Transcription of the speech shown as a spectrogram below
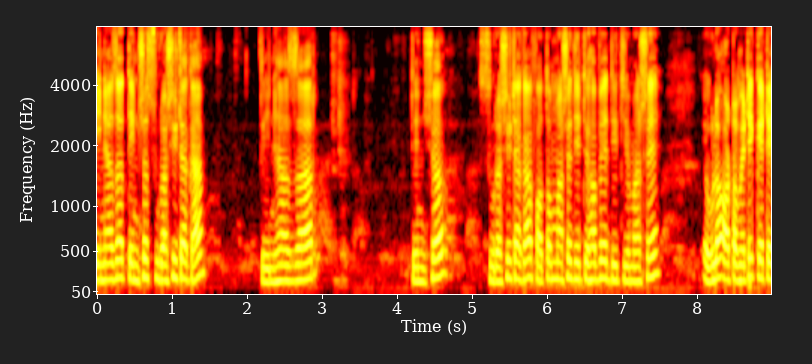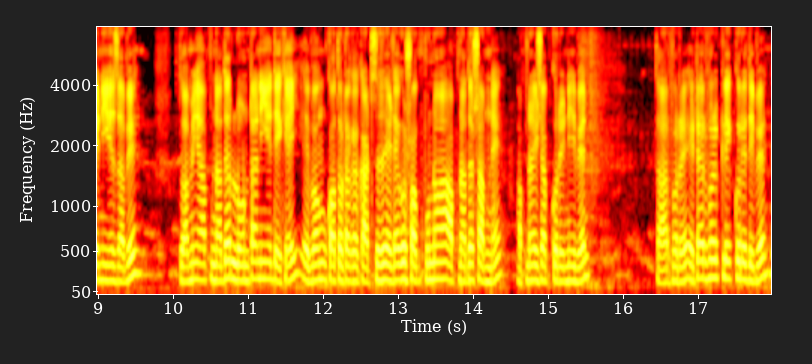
তিন হাজার তিনশো চুরাশি টাকা, তিন হাজার তিনশো চুরাশি টাকা প্রথম মাসে দিতে হবে, দ্বিতীয় মাসে এগুলো অটোমেটিক কেটে নিয়ে যাবে। তো আমি আপনাদের লোনটা নিয়ে দেখাই এবং কত টাকা কাটছে এটাকে সম্পূর্ণ আপনাদের সামনে আপনারা হিসাব করে নেবেন। তারপরে এটার উপরে ক্লিক করে দিবেন।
